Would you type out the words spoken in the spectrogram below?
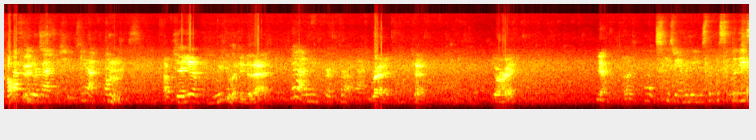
Coffins? Have fewer back issues. Yeah, coffins. Okay, yeah, we can look into that. Yeah, I mean, for, for our back. Right. Okay. You alright? Yeah. Oh, excuse me, I'm gonna use the facilities.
